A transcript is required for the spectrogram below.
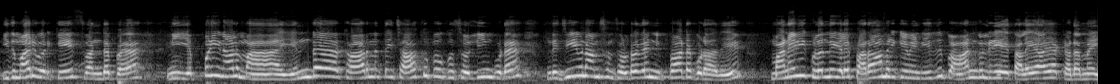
இது மாதிரி ஒரு கேஸ் வந்தப்போ நீ எப்படினாலும் எந்த காரணத்தை சாக்குப்போக்கு சொல்லியும் கூட இந்த ஜீவனாம்சம் சொல்கிறத நிப்பாட்டக்கூடாது. மனைவி குழந்தைகளை பராமரிக்க வேண்டியது இப்போ ஆண்களுடைய தலையாய கடமை.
